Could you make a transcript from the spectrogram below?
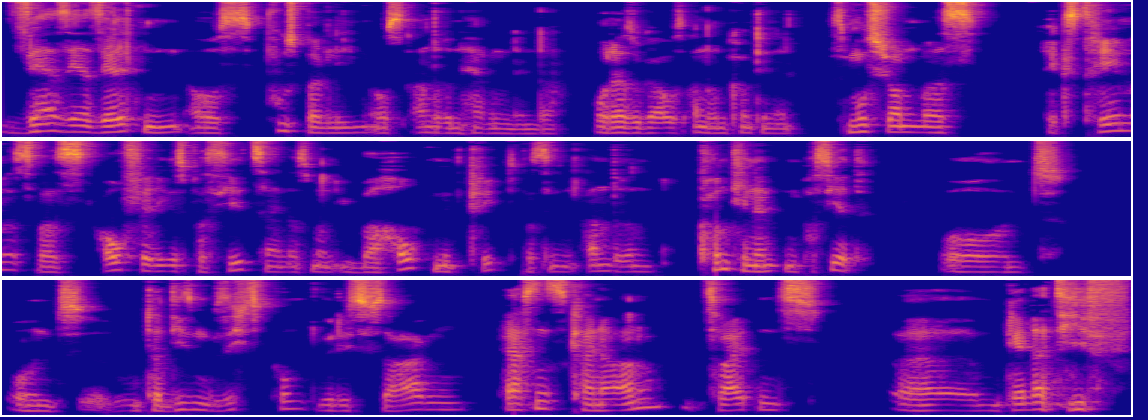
sehr, sehr selten aus Fußballligen aus anderen Herrenländern oder sogar aus anderen Kontinenten. Es muss schon was Extremes, was Auffälliges passiert sein, dass man überhaupt mitkriegt, was in anderen Kontinenten passiert. Und, und äh, unter diesem Gesichtspunkt würde ich sagen, erstens keine Ahnung, zweitens ähm, relativ,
